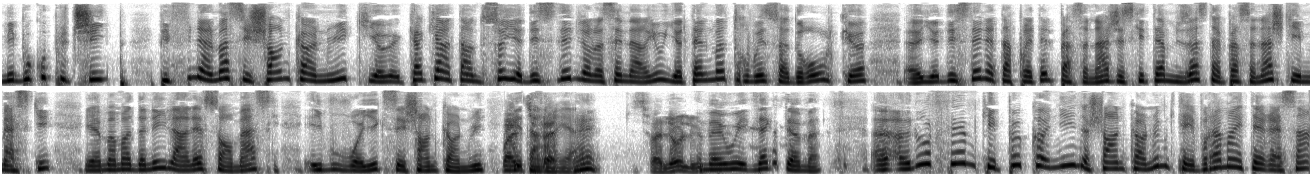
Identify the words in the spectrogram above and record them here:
mais beaucoup plus cheap. Puis finalement, c'est Sean Connery qui, a, quand il a entendu ça, il a décidé de lire le scénario. Il a tellement trouvé ça drôle que euh, il a décidé d'interpréter le personnage. Et ce qui était amusant, c'est un personnage qui est masqué. Et à un moment donné, il enlève son masque et vous voyez que c'est Sean Connery qui est en arrière. Hein? Ben oui, exactement. Euh, un autre film qui est peu connu de Sean Connery, mais qui était vraiment intéressant,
